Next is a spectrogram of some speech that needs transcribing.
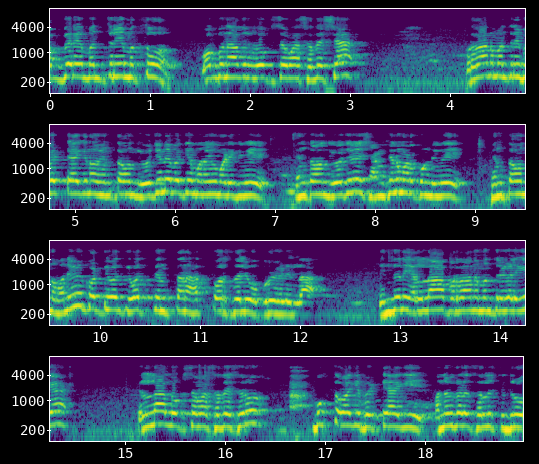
ಒಬ್ಬರೇ ಮಂತ್ರಿ ಮತ್ತು ಒಬ್ಬನಾದ್ರೂ ಲೋಕಸಭಾ ಸದಸ್ಯ, ಪ್ರಧಾನಮಂತ್ರಿ ಭೇಟಿಯಾಗಿ ನಾವು ಇಂಥ ಒಂದು ಯೋಜನೆ ಬಗ್ಗೆ ಮನವಿ ಮಾಡಿದ್ವಿ, ಇಂಥ ಒಂದು ಯೋಜನೆ ಶಾಂಕ್ಷನ್ ಮಾಡ್ಕೊಂಡಿವಿ ಇಂಥ ಒಂದು ಮನವಿ ಕೊಟ್ಟಿವಂತ ಇವತ್ತಿನ ತನ ಹತ್ತು ವರ್ಷದಲ್ಲಿ ಒಬ್ರು ಹೇಳಿಲ್ಲ. ಇಂದಿನ ಎಲ್ಲಾ ಪ್ರಧಾನಮಂತ್ರಿಗಳಿಗೆ ಎಲ್ಲಾ ಲೋಕಸಭಾ ಸದಸ್ಯರು ಮುಕ್ತವಾಗಿ ಭೇಟಿಯಾಗಿ ಮನವಿಗಳು ಸಲ್ಲಿಸ್ತಿದ್ರು,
